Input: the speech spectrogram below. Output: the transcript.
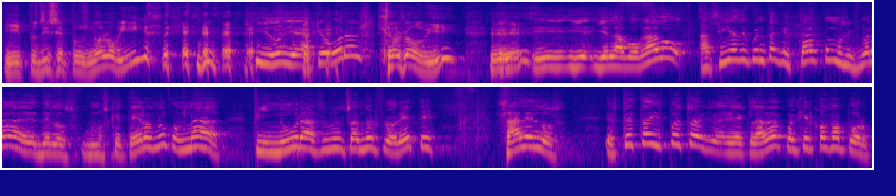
Y pues dice, pues no lo vi. ¿Y dónde- a qué horas? no lo vi. Eh, ¿eh? y, el abogado así hace cuenta que está como si fuera de, de los mosqueteros, ¿no? Con una finura, usando el florete. Salen los... ¿Usted está dispuesto a declarar cualquier cosa por,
